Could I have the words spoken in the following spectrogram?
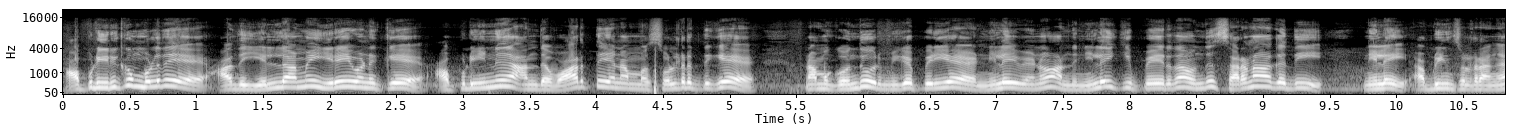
அப்படி இருக்கும் பொழுது அது எல்லாமே இறைவனுக்கு அப்படின்னு அந்த வார்த்தையை நம்ம சொல்கிறதுக்கே நமக்கு வந்து ஒரு மிகப்பெரிய நிலை வேணும். அந்த நிலைக்கு பேர் தான் வந்து சரணாகதி நிலை அப்படின்னு சொல்கிறாங்க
